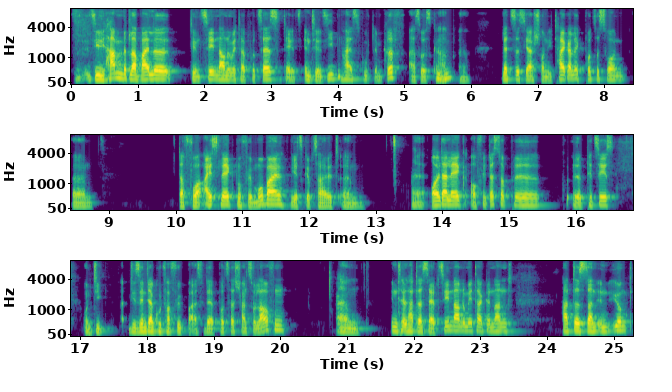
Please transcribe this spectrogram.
Sie haben mittlerweile den 10 Nanometer Prozess, der jetzt Intel 7 heißt, gut im Griff. Also es gab mhm. äh, letztes Jahr schon die Tiger Lake Prozessoren, ähm, davor Ice Lake nur für Mobile. Jetzt gibt's halt ähm, äh, Alder Lake auch für Desktop äh, PCs und die, die sind ja gut verfügbar. Also der Prozess scheint zu laufen. Ähm, Intel hat das selbst 10 Nanometer genannt, hat das dann in irgend,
